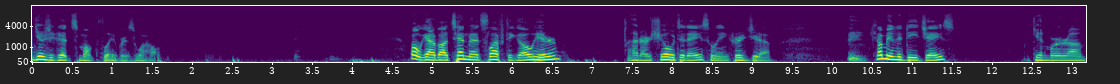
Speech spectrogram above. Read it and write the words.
gives you good smoke flavor as well. Well, we got about 10 minutes left to go here on our show today, so we encourage you to come into DJs. Again, we're um,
